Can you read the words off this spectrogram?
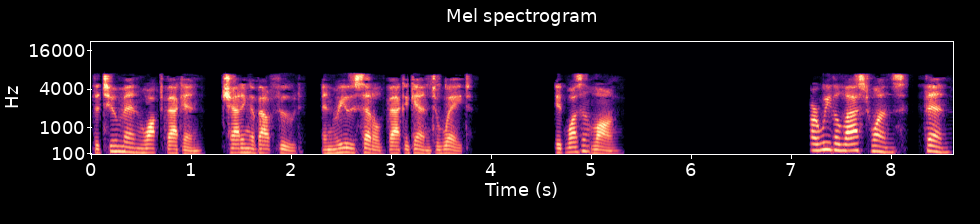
The two men walked back in, chatting about food, and Ryu settled back again to wait. It wasn't long. Are we the last ones, then?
